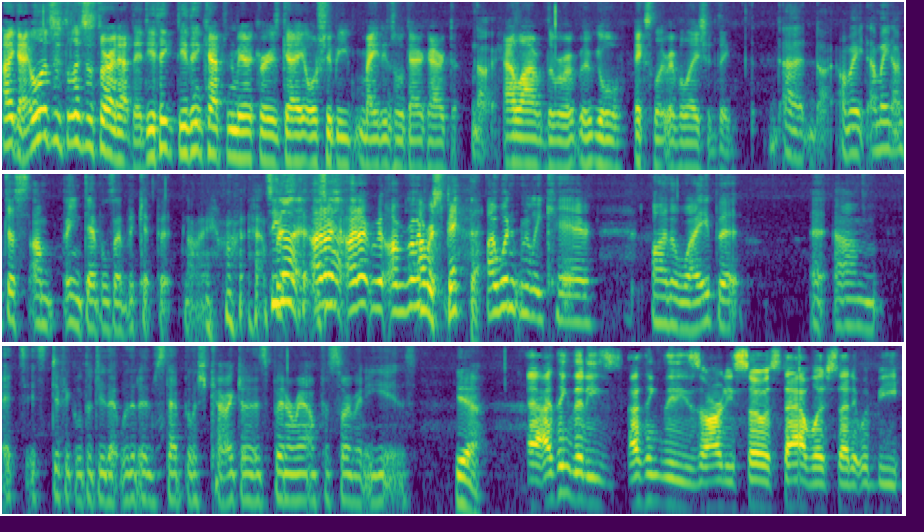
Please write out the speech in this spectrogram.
okay. Well, let's just let's just throw it out there. Do you think do you think Captain America is gay or should be made into a gay character? No. A la the your excellent revelation thing. Uh, no, I mean, I mean, I'm just, I'm being devil's advocate, but no. See, But no, I see, don't, I don't, re- I, really, I respect that. I wouldn't really care either way, but uh, um, it's it's difficult to do that with an established character that's been around for so many years. Yeah. Yeah, I think that he's I think that he's already so established that it would be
